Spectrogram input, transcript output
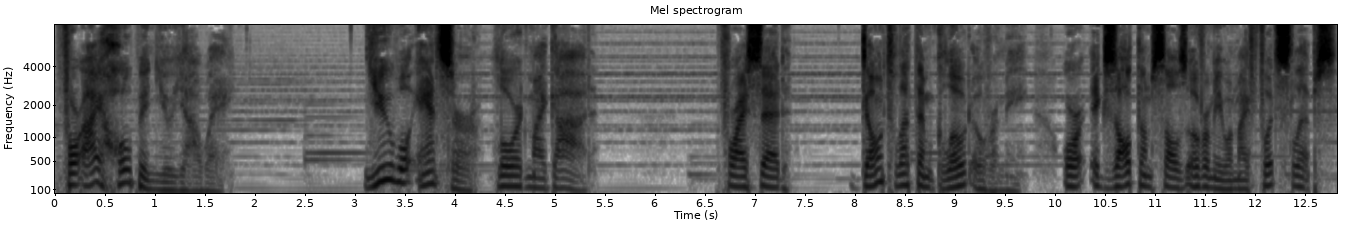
For I hope in you, Yahweh. You will answer, Lord my God. For I said, Don't let them gloat over me, or exalt themselves over me when my foot slips.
